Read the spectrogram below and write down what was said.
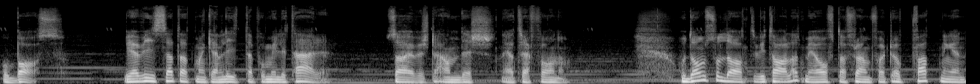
och bas. Vi har visat att man kan lita på militärer, sa överste Anders när jag träffade honom. Och de soldater vi talat med har ofta framfört uppfattningen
